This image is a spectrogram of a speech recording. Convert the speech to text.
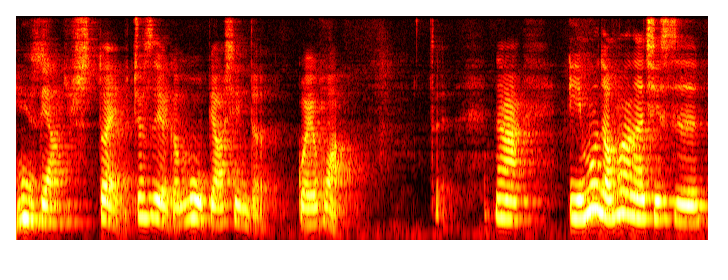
目标。对，就是有个目标性的规划。对，那乙木的话呢，其实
